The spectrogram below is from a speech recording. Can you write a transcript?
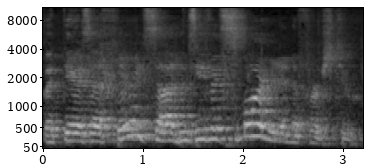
But there's a third son who's even smarter than the first two.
